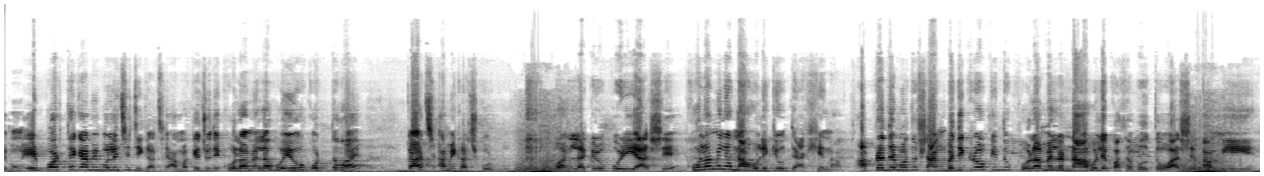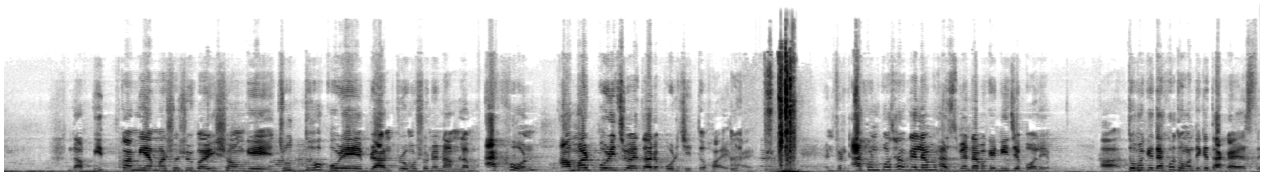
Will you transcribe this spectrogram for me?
এবং এরপর থেকে আমি বলেছি, ঠিক আছে, আমাকে যদি খোলামেলা হয়েও করতে হয়, কাজ আমি কাজ করব। ওয়ান লাখের উপরেই আসে। খোলামেলা না হলে কেউ দেখে না। আপনাদের মতো সাংবাদিকরাও কিন্তু খোলামেলা না হলে কথা বলতেও আসে। আমি নাপিত। আমি আমার শ্বশুরবাড়ির সঙ্গে যুদ্ধ করে ব্র্যান্ড প্রমোশনে নামলাম। এখন আমার পরিচয়ে তারা পরিচিত হয়। এখন কোথাও গেলে আমার হাজব্যান্ড আমাকে নিজে বলে। তোমাকে দেখো, তোমার দিকে তাকায় আসছে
